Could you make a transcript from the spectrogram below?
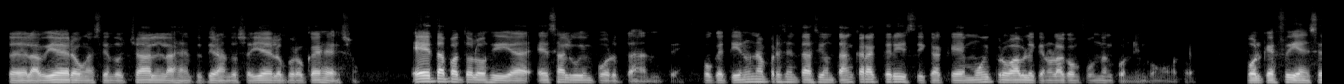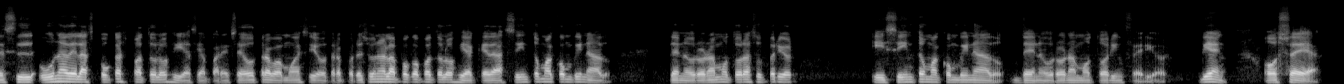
ustedes la vieron haciendo challenge, la gente tirándose hielo, pero ¿qué es eso? Esta patología es algo importante porque tiene una presentación tan característica que es muy probable que no la confundan con ningún otro. Porque fíjense, es una de las pocas patologías, si aparece otra, vamos a decir otra, pero es una de las pocas patologías que da síntoma combinado de neurona motora superior y síntoma combinado de neurona motor inferior. Bien, o sea,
